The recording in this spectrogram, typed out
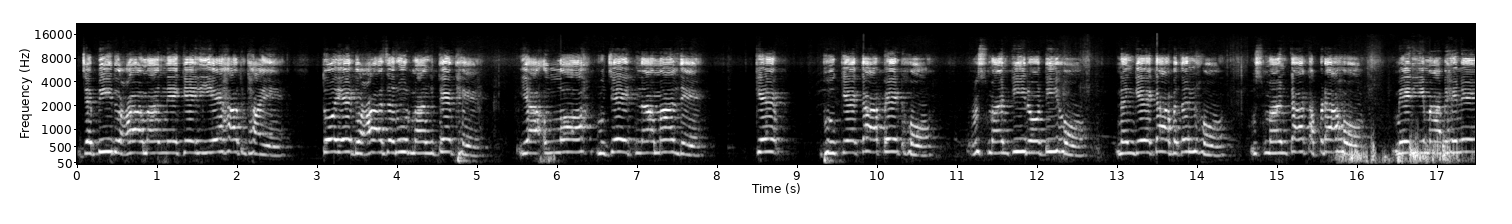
جب بھی دعا مانگنے کے لیے ہاتھ اٹھائیں، تو یہ دعا ضرور مانگتے تھے۔ یا اللہ مجھے اتنا مال دے۔ کہ بھوکے کا پیٹ ہو، عثمان کی روٹی ہو، ننگے کا بدن ہو، عثمان کا کپڑا ہو، میری ماں بہنیں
